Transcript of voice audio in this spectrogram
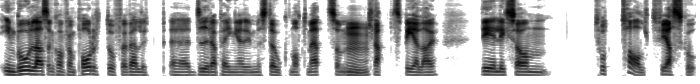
Imbula som kom från Porto för väldigt eh, dyra pengar med Stoke-mått mätt, som Mm. knappt spelar. Det är liksom totalt fiasko.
